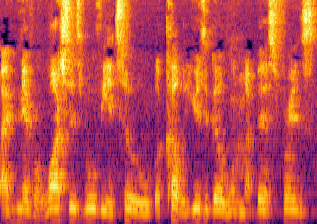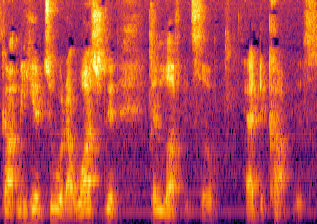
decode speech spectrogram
I've never watched this movie until a couple years ago. One of my best friends got me hip to it. I watched it and loved it, so had to cop this.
